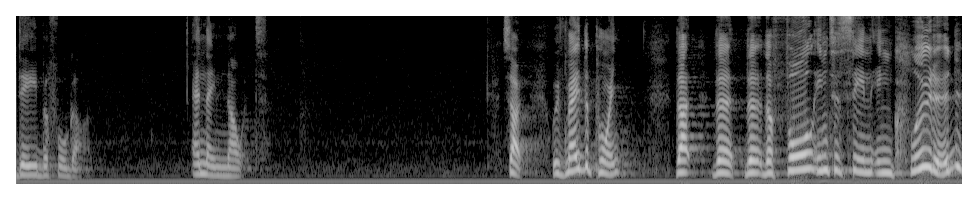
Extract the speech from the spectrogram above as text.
deed before God. And they know it. So, we've made the point that the, the, the fall into sin included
